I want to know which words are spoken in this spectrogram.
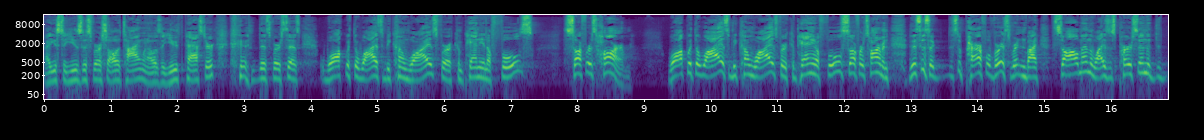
I used to use this verse all the time when I was a youth pastor. this verse says, walk with the wise and become wise, for a companion of fools suffers harm. Walk with the wise and become wise, for a companion of fools suffers harm. And this is a, this is a powerful verse written by Solomon, the wisest person,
